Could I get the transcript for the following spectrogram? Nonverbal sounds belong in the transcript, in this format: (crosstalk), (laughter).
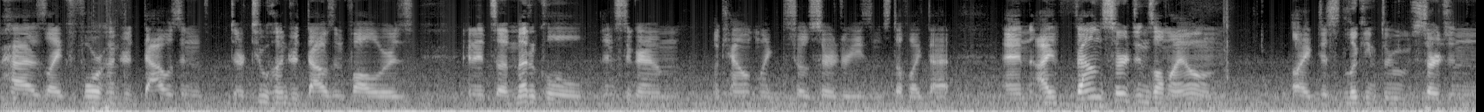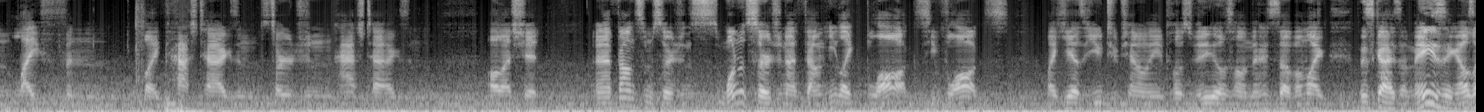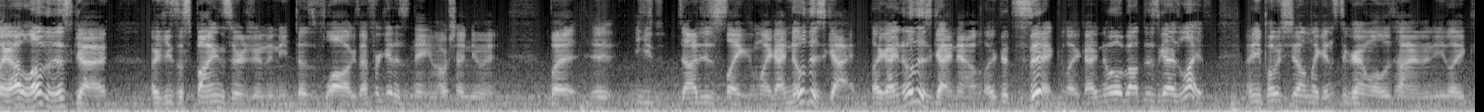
has like 400,000 or 200,000 followers, and it's a medical Instagram account, like shows surgeries and stuff like that. And I found surgeons on my own, like just looking through surgeon life and like hashtags and surgeon hashtags and all that shit and I found some surgeons. One surgeon I found, he like blogs, he vlogs. Like he has a YouTube channel and he posts videos on there and stuff. I'm like, this guy's amazing. I was like, I love this guy. Like he's a spine surgeon and he does vlogs. I forget his name. I wish I knew it. But it, he's, I just like, I'm like, I know this guy. Like I know this guy now. Like it's sick. Like I know about this guy's life. And he posts it on like Instagram all the time. And he like,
